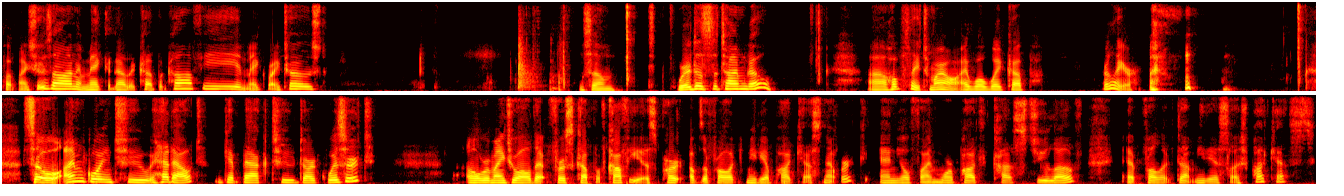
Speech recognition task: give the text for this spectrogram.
put my shoes on and make another cup of coffee and make my toast. So, where does the time go? Uh, hopefully tomorrow I will wake up earlier. so I'm going to head out, get back to Dark Wizard. I'll remind you all that First Cup of Coffee is part of the Frolic Media Podcast Network, and you'll find more podcasts you love at frolic.media slash podcasts.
